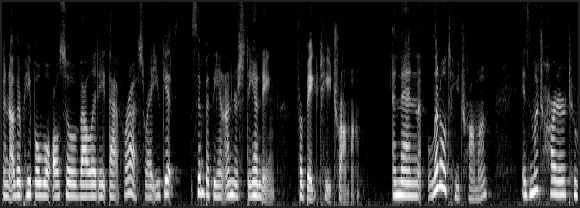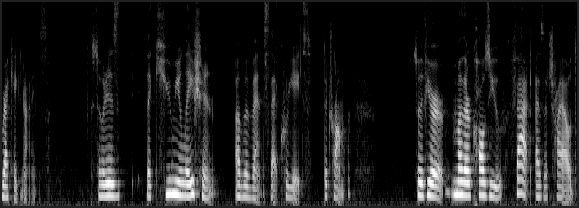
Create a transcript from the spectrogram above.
and other people will also validate that for us, right? You get sympathy and understanding for big T trauma. And then little t trauma is much harder to recognize. So it is the accumulation of events that creates the trauma. So if your mother calls you fat as a child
